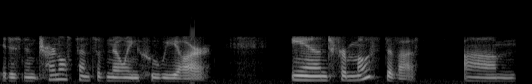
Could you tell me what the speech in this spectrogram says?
It is an internal sense of knowing who we are. And for most of us, um,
